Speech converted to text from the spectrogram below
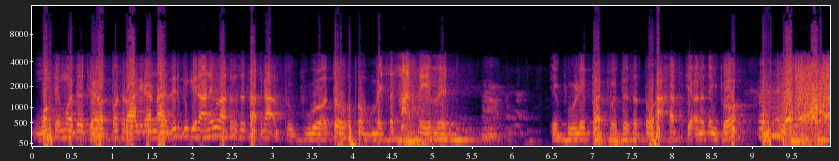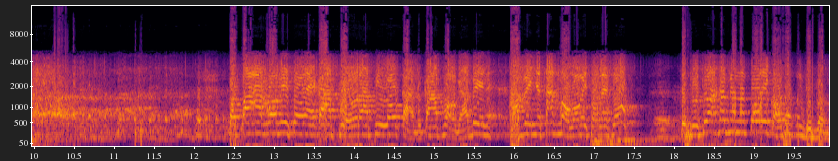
Wong sing maca japa ora aliran nazir pikirane langsung sesat ngak buwoto kemes sesat men. Jebule bab bodo setu akad jek ana sing bo. Bapak wong soleh kabeh ora pilokan, kapok gak ape ape nyesatno wong soleh sok. Sebodo akad kan tore kok terus njebang.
